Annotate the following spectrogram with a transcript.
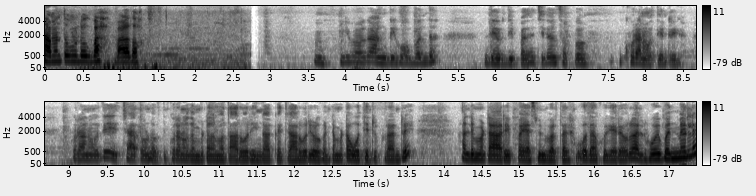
ಸಾಮಾನು ತೊಗೊಂಡು ಹೋಗಿ ಬಾ. ಭಾಳ ಅದಾವ ಇವಾಗ ಅಂಗಡಿಗೆ ಹೋಗಿ ಬಂದು ದೇವ್ರ ದೀಪ ಹಚ್ಚಿದ, ಒಂದು ಸ್ವಲ್ಪ ಕುರಾನ್ ಓದ್ತೀನಿ ರೀ ಈಗ. ಕುರಾನ್ ಓದಿ ಚಾ ತೊಗೊಂಡು ಹೋಗ್ತೀನಿ. ಕುರಾನ್ ಓದಂಬಿಟ್ಟು ಮತ್ತು ಆರೂವರೆ ಹಿಂಗೆ ಆಕೈತೆ ಆರೂವರೆ, ಏಳು ಗಂಟೆ ಮಟ್ಟ ಓದ್ತೀನಿ ರೀ ಕುರಾನ್ ರೀ. ಅಲ್ಲಿ ಮಟ್ಟ ಆರಿಪ್ಪ ಯಾಸ್ಮಿನ್ ಬರ್ತಾರೆ. ಓದಕ್ಕೆ ಹೋಗ್ಯಾರ ಅವರು. ಅಲ್ಲಿ ಹೋಗಿ ಬಂದಮೇಲೆ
